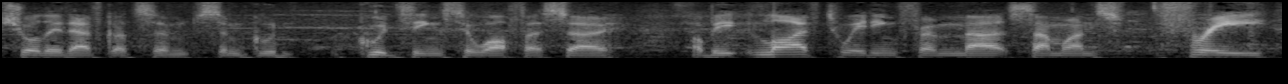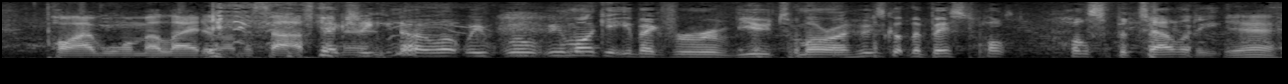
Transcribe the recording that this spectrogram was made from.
surely they've got some some good good things to offer. So I'll be live tweeting from uh, someone's free pie warmer later on this afternoon. Actually, you know what? We, we'll, we might get you back for a review tomorrow. Who's got the best ho- hospitality? Yeah,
